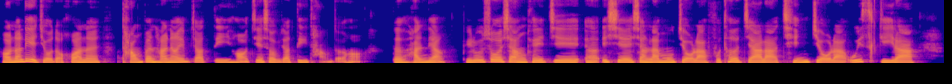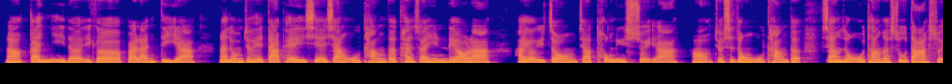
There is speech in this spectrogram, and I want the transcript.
好，那烈酒的话呢，糖分含量也比较低哈，接受比较低糖的哈的含量。比如说像可以接呃一些像兰姆酒啦、伏特加啦、琴酒啦、whisky 啦。然后干邑的一个白兰地呀，那我们就可以搭配一些像无糖的碳酸饮料啦，还有一种叫通力水啊，哦，就是这种无糖的，像这种无糖的苏打水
